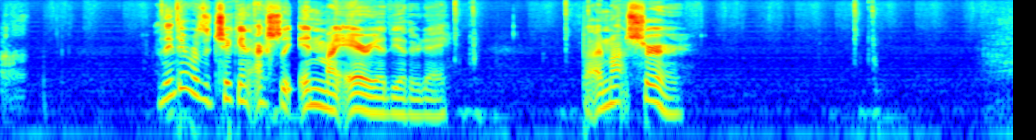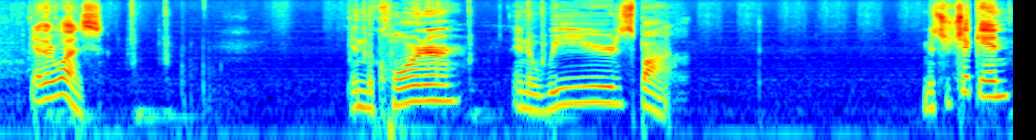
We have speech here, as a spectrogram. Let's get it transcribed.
I think there was a chicken actually in my area the other day, but I'm not sure. Yeah, there was. In the corner, in a weird spot. Mr. Chicken.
